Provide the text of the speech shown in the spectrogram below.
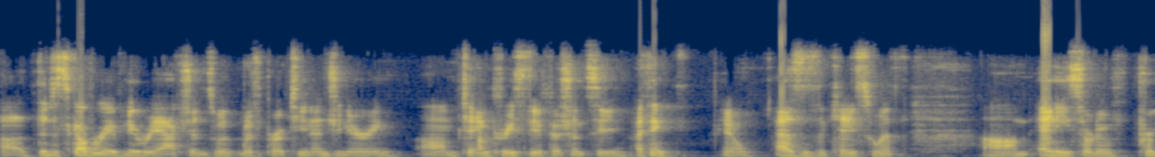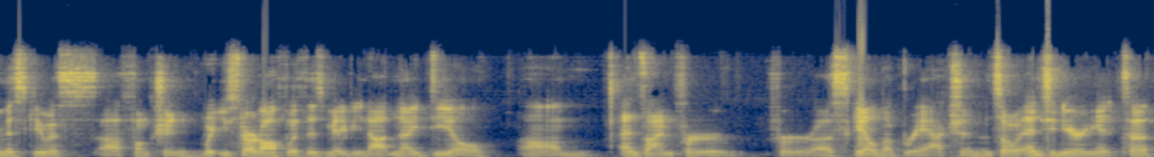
uh, the discovery of new reactions with, with protein engineering um, to increase the efficiency. I think you know as is the case with um, any sort of promiscuous uh, function, what you start off with is maybe not an ideal um, enzyme for for a scaled up reaction. And so engineering it to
